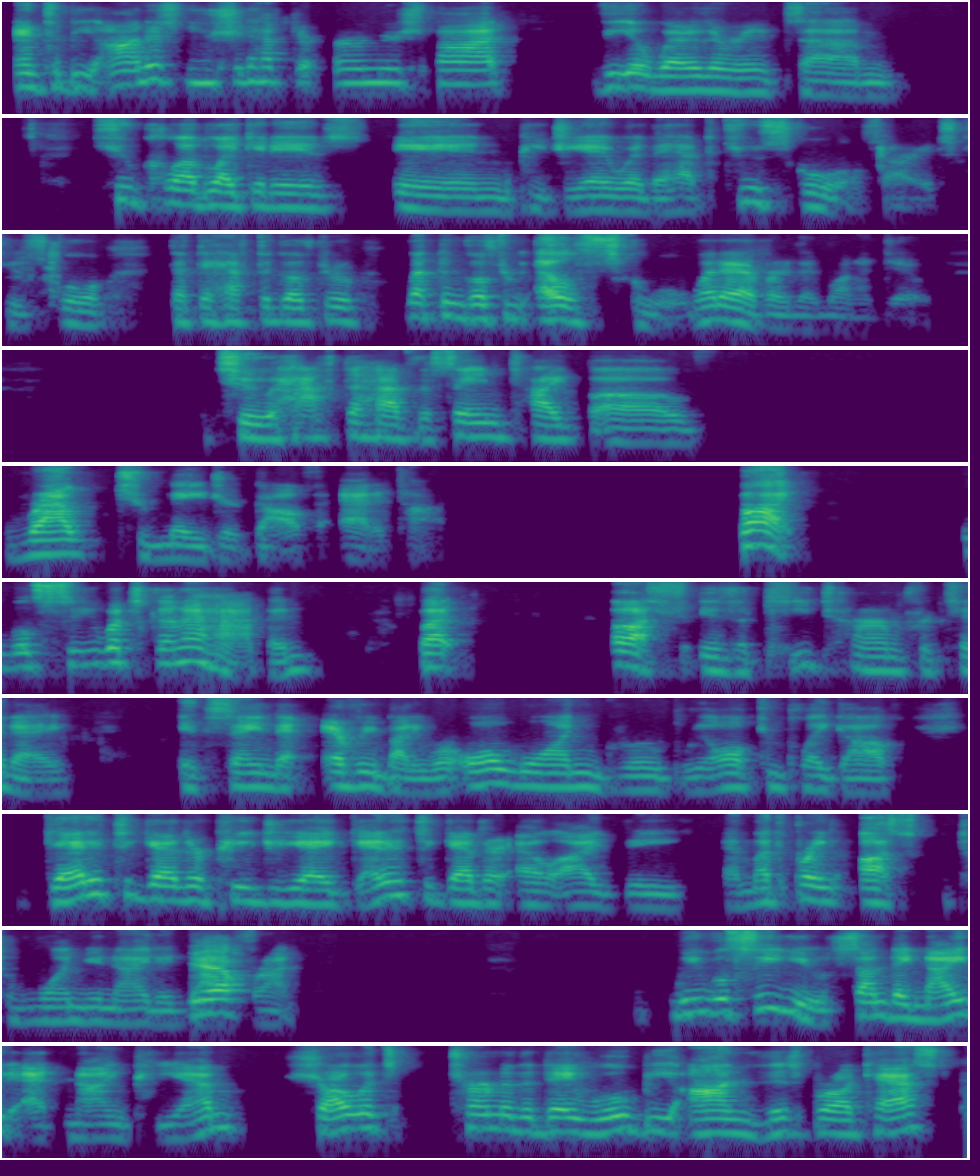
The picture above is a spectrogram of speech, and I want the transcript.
And to be honest, you should have to earn your spot via whether it's um, Q club like it is in PGA where they have Q school, sorry, it's Q school that they have to go through, let them go through L school, whatever they want to do, to have to have the same type of route to major golf at a time. But we'll see what's going to happen. But us is a key term for today. It's saying that everybody, we're all one group, we all can play golf get it together, PGA, get it together, LIV, and let's bring us to one united yeah. front. We will see you Sunday night at 9 p.m. Charlotte's term of the day will be on this broadcast.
